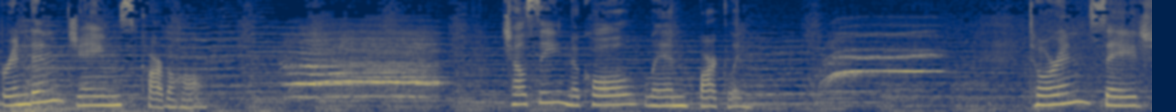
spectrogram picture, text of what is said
Brendan James Carbajal. Chelsea Nicole Lynn Barkley. Torin Sage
